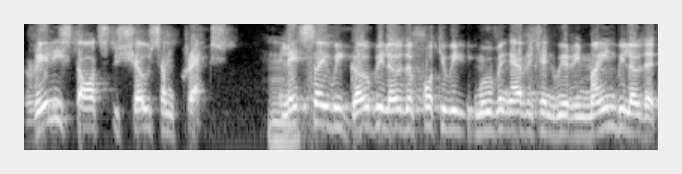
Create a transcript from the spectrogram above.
really starts to show some cracks, Mm. Let's say we go below the 40 week moving average and we remain below that.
